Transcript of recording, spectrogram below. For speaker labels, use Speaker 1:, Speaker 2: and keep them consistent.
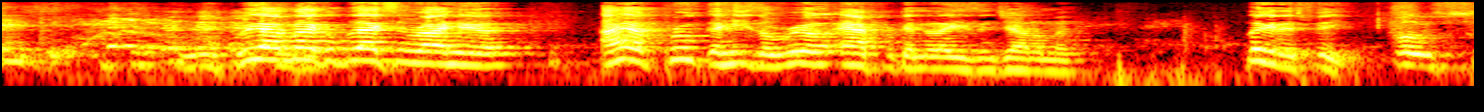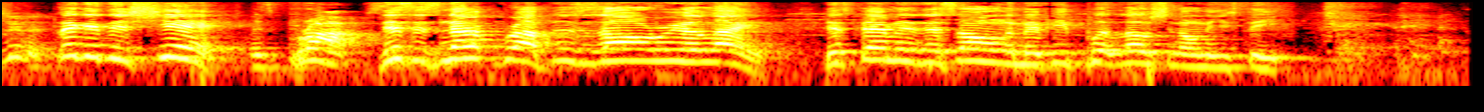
Speaker 1: We got Michael Blackson right here. I have proof that he's a real African, ladies and gentlemen. Look at his feet.
Speaker 2: Oh shit.
Speaker 1: Look at this shit.
Speaker 2: It's props.
Speaker 1: This is not props. This is all real life. His family disowned him if he put lotion on these feet.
